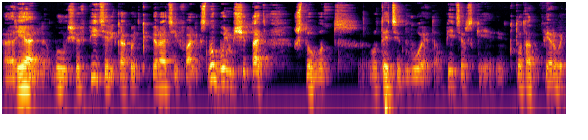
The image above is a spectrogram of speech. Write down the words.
а, реально. Был еще в Питере какой-то кооператив «Алекс». Но будем считать, что вот, вот эти двое, там, питерские, кто там первый,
